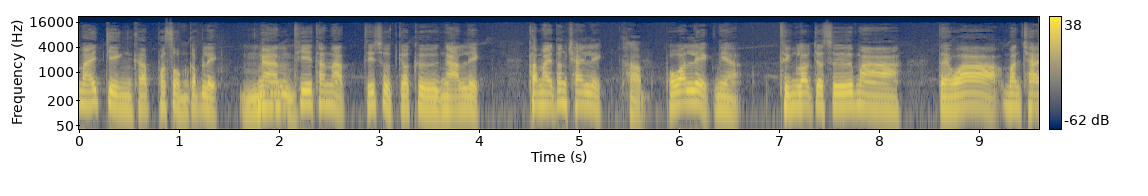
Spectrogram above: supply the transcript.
ไม้จริงครับ ผสมกับเหล็กอืมงานที่ถนัดที่สุดก็คืองานเหล็กทำไมต้องใช้เหล็กครับ เพราะว่าเหล็กเนี่ยถึงเราจะซื้อมา แต่ว่ามันใช้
